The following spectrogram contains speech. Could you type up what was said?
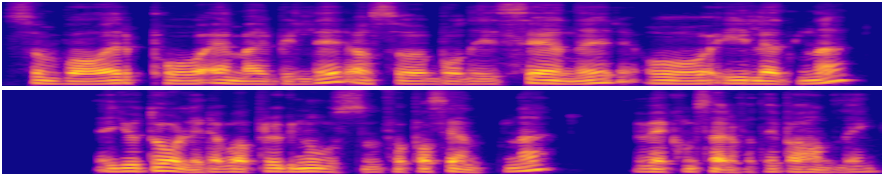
som var på MR-bilder, altså både i sener og i leddene, jo dårligere var prognosen for pasientene, ved konservativ behandling.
